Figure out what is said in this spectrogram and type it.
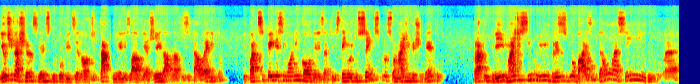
E eu tive a chance, antes do Covid-19, de estar com eles lá, viajei lá para visitar a Wellington e participei desse morning call deles aqui. Eles têm 800 profissionais de investimento para cobrir mais de 5 mil empresas globais. Então, assim, é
